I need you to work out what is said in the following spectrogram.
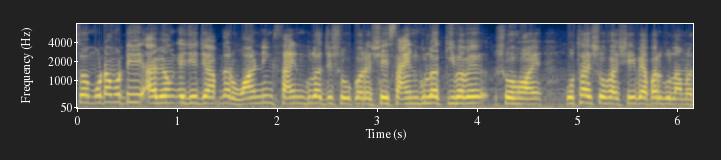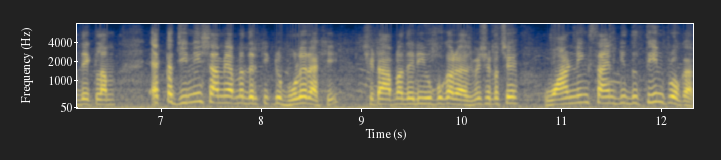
সো মোটামুটি এবং এই যে যে আপনার ওয়ার্নিং সাইনগুলো যে শো করে, সেই সাইনগুলো কীভাবে শো হয়, কোথায় শো হয়, সেই ব্যাপারগুলো আমরা দেখলাম। একটা জিনিস আমি আপনাদেরকে একটু বলে রাখি, সেটা আপনাদেরই উপকারে আসবে, সেটা হচ্ছে ওয়ার্নিং সাইন কিন্তু তিন প্রকার।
